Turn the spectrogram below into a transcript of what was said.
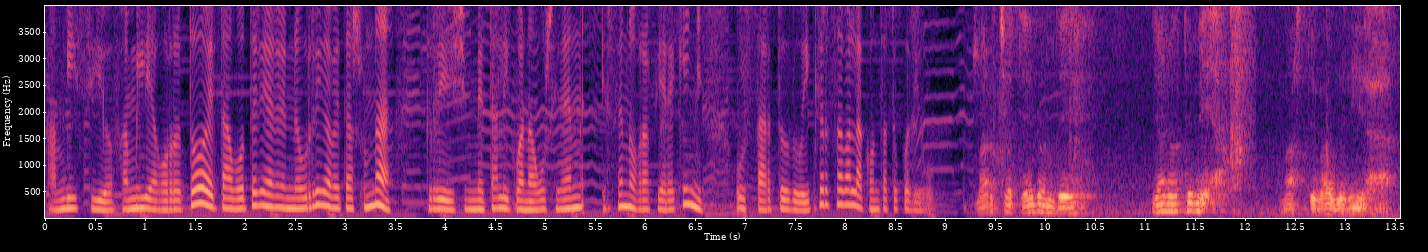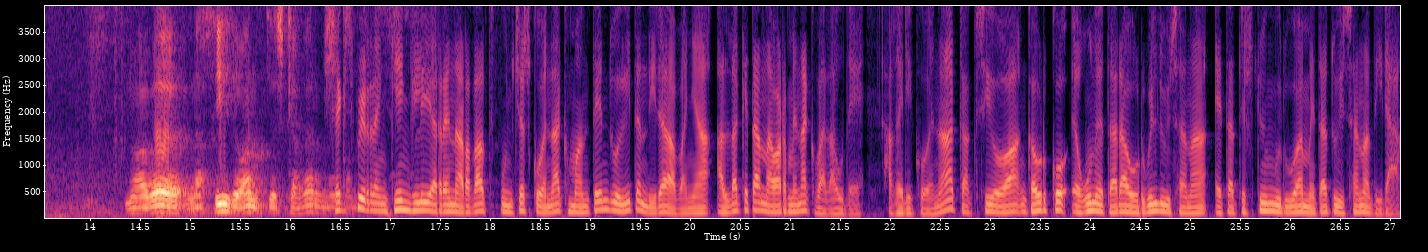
Ambizio, familia gorroto eta boterearen neurrigabetasuna gris metalikoa nagusi den esenografiarekin uztartu du Iker Zabala kontatuko digu. Márchate donde ya no te vea. Más te valdría no haber nacido antes que haberme... Shakespearen King Learren ardatz funtseskoenak mantendu egiten dira, baina aldaketa nabarmenak badaude. Agerikoenak, akzioa, gaurko egunetara hurbildu izana eta testuingurua metatu izana dira.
